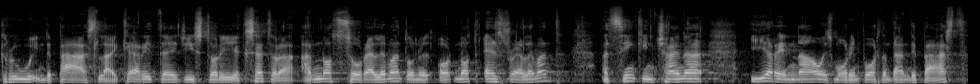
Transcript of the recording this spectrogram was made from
grew in the past, like heritage, history, etc., are not so relevant or, or not as relevant. I think in China, here and now is more important than the past.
